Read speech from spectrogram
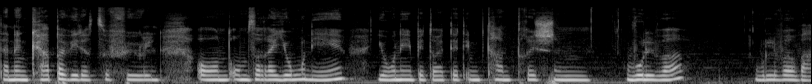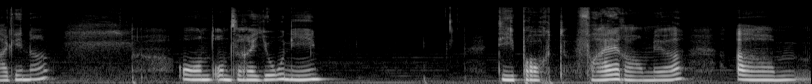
Deinen Körper wieder zu fühlen und unsere Yoni, Yoni bedeutet im tantrischen Vulva, Vulva Vagina, und unsere Joni, die braucht Freiraum, ja. Ähm,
